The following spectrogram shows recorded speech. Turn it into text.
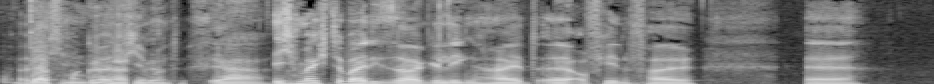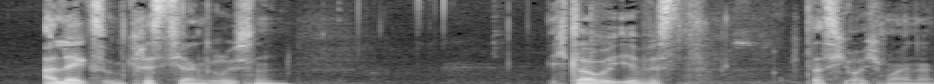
Dass man hört gehört jemand. Ja. Ich möchte bei dieser Gelegenheit äh, auf jeden Fall äh, Alex und Christian grüßen. Ich glaube, ihr wisst, dass ich euch meine.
